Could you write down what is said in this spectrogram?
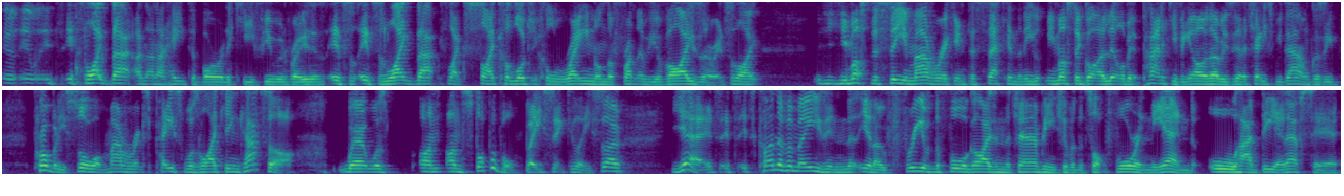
It, it, it's it's like that, and, and, I hate to borrow the Keith Huewen phrase. It's, it's it's like that, like psychological rain on the front of your visor. It's like he must have seen Maverick into second, and he, he must have got a little bit panicky, thinking, "Oh no, he's going to chase me down," because he probably saw what Maverick's pace was like in Qatar, where it was un- unstoppable, basically. So yeah, it's it's it's kind of amazing that you know three of the four guys in the championship at the top four in the end all had DNFs here,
